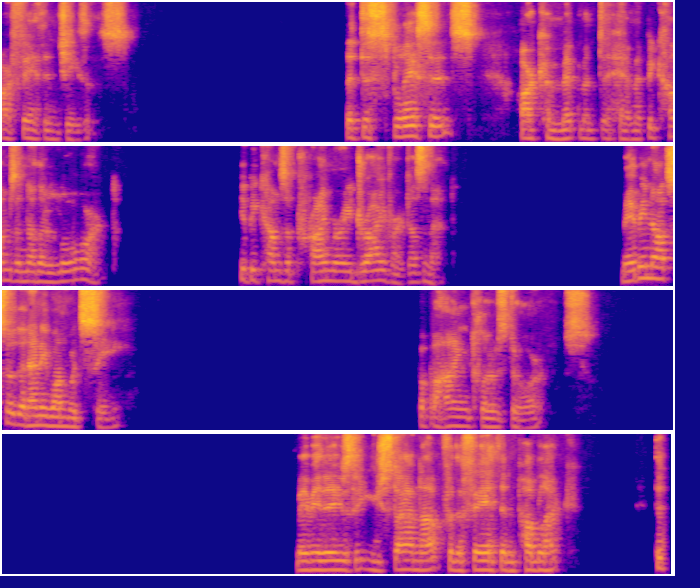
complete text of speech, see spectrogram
our faith in Jesus, that displaces our commitment to Him. It becomes another Lord. It becomes a primary driver, doesn't it? Maybe not so that anyone would see, but behind closed doors. Maybe it is that you stand up for the faith in public, that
